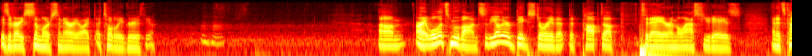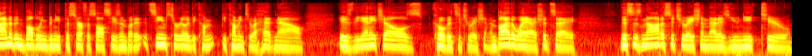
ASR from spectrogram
is a very similar scenario. I, I totally agree with you. Mm-hmm. Um, all right, well, let's move on. So the other big story that that popped up today or in the last few days, and it's kind of been bubbling beneath the surface all season, but it, it seems to really become be coming to a head now, is the NHL's COVID situation. And by the way, I should say, this is not a situation that is unique to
